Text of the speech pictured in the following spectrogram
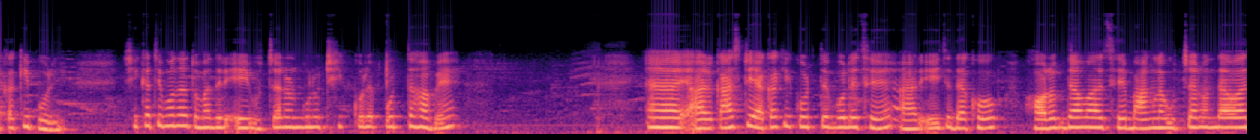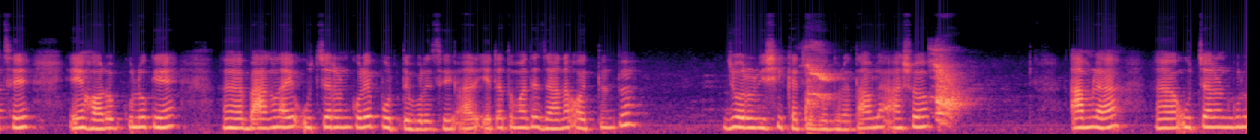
একাকী পড়ি। শিক্ষার্থী বন্ধুরা, তোমাদের এই উচ্চারণগুলো ঠিক করে পড়তে হবে। আর কাজটি একাকী করতে বলেছে, আর এই যে দেখো, হরফ দেওয়া আছে, বাংলা উচ্চারণ দেওয়া আছে, এই হরফগুলোকে বাংলায় উচ্চারণ করে পড়তে বলেছে। আর এটা তোমাদের জানা অত্যন্ত জরুরি শিক্ষার্থী বন্ধুরা। তাহলে আসো, আমরা উচ্চারণগুলো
